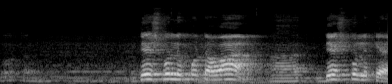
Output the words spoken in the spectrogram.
పోతాను దేశపల్లి పోతావా ఆ, దేశపల్లికే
